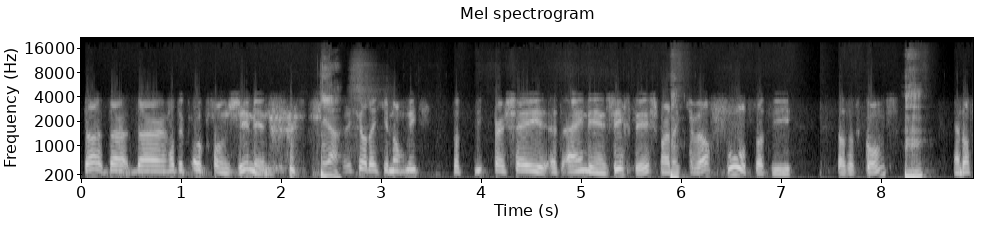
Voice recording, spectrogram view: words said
daar, daar, daar had ik ook gewoon zin in. Ja. Weet je wel, dat je nog niet, dat niet per se het einde in zicht is, maar dat je wel voelt dat, die, dat het komt. Mhm. En dat,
